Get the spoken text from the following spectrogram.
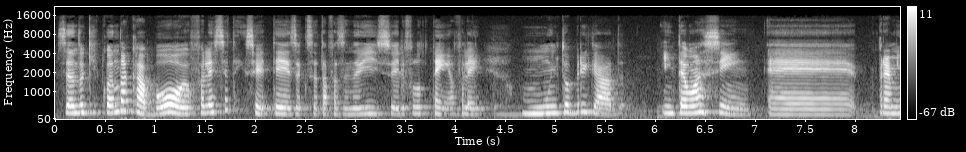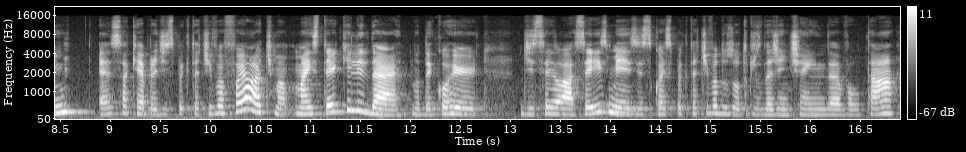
Sendo que quando acabou, eu falei: Você tem certeza que você está fazendo isso? Ele falou: Tem. Eu falei: Muito obrigada. Então, assim, é, para mim, essa quebra de expectativa foi ótima, mas ter que lidar no decorrer de, sei lá, seis meses com a expectativa dos outros da gente ainda voltar,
